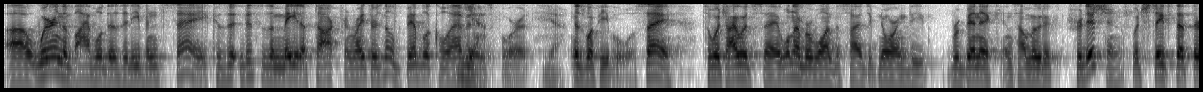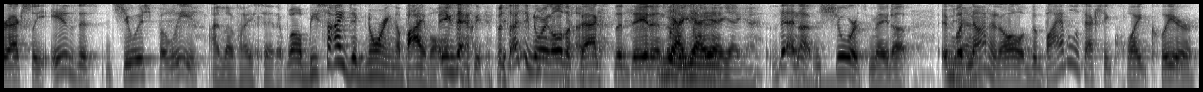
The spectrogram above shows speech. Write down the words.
uh, where in the Bible does it even say? Because this is a made up doctrine, right? There's no biblical evidence for it, Yeah. is what people will say. To which I would say, well, number one, besides ignoring the rabbinic and Talmudic tradition, which states that there actually is this Jewish belief. I love how you say that. Well, besides ignoring the Bible, Exactly. Besides ignoring all the facts, the data, and the Yeah, yeah, yeah, yeah, yeah. Then I'm sure it's made up, but Yeah. not at all. The Bible is actually quite clear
